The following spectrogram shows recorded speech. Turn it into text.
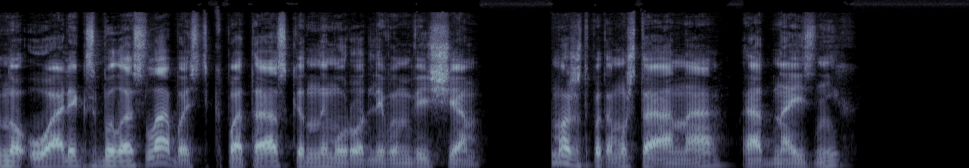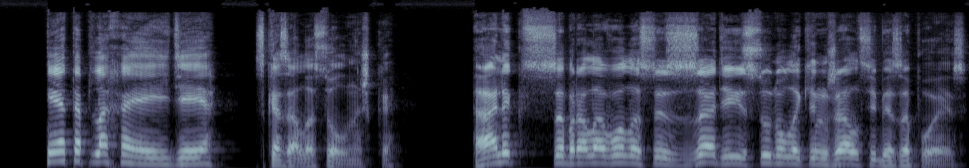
но у Алекс была слабость к потасканным уродливым вещам. Может, потому что она одна из них? «Это плохая идея», — сказала солнышко. Алекс собрала волосы сзади и сунула кинжал себе за пояс.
